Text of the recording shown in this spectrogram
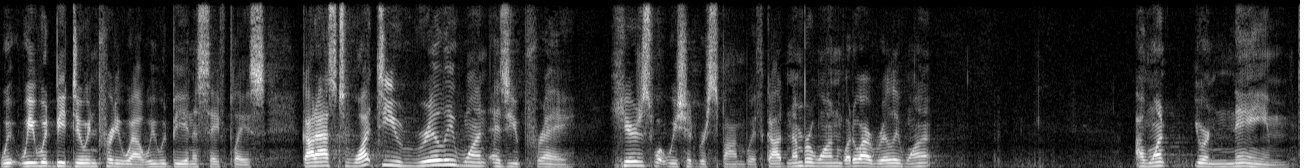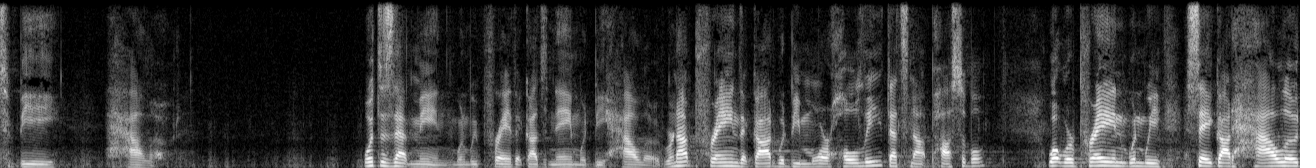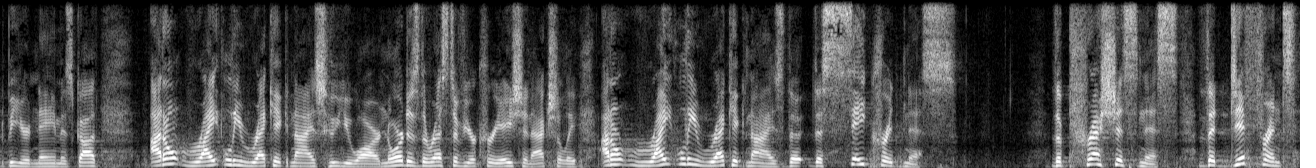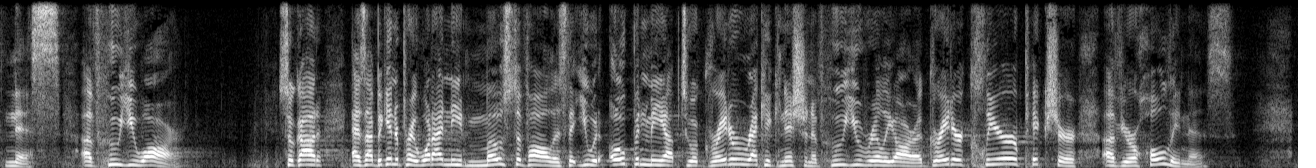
we, we would be doing pretty well. We would be in a safe place. God asks, What do you really want as you pray? Here's what we should respond with God, number one, what do I really want? I want your name to be hallowed. What does that mean when we pray that God's name would be hallowed? We're not praying that God would be more holy, that's not possible. What we're praying when we say, God, hallowed be your name, is God, I don't rightly recognize who you are, nor does the rest of your creation, actually. I don't rightly recognize the, the sacredness, the preciousness, the differentness of who you are. So, God, as I begin to pray, what I need most of all is that you would open me up to a greater recognition of who you really are, a greater, clearer picture of your holiness.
